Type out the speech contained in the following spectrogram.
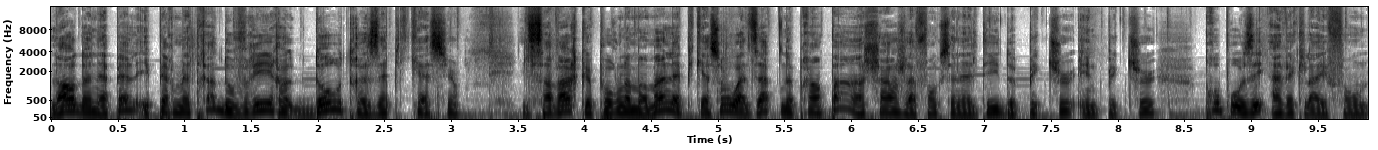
lors d'un appel et permettra d'ouvrir d'autres applications. Il s'avère que pour le moment, l'application WhatsApp ne prend pas en charge la fonctionnalité de Picture in Picture proposée avec l'iPhone.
